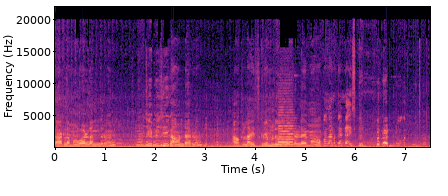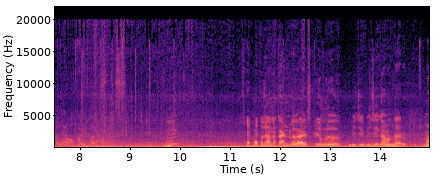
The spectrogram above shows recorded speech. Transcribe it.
కార్లో మా వాళ్ళందరూ బిజీ బిజీగా ఉండారు. ఒకళ్ళు ఐస్ క్రీమ్లు ఒకళ్ళేమో ఒకదానికంటే ఐస్ క్రీమ్. మొక్కజొన్న కండ్లు ఐస్ క్రీమ్లు బిజీ బిజీగా ఉండారు. మా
